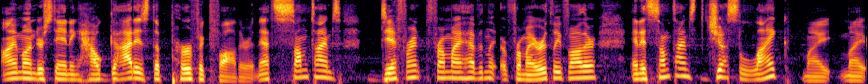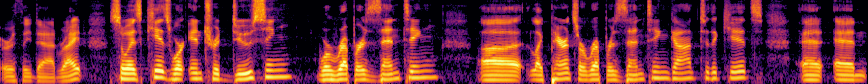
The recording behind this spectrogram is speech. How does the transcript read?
I'm understanding how God is the perfect father. And that's sometimes different from my heavenly from my earthly father and it's sometimes just like my my earthly dad right so as kids we're introducing we're representing uh, like parents are representing God to the kids, and, and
